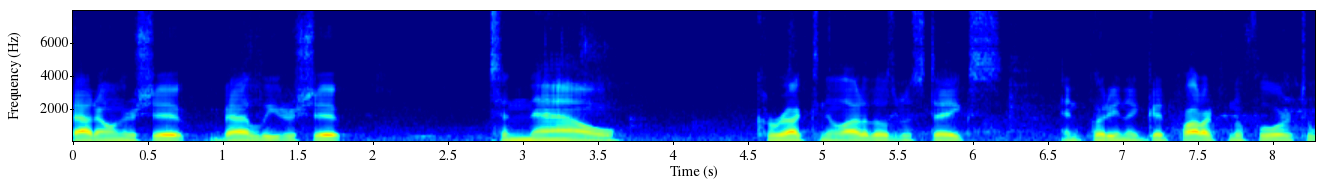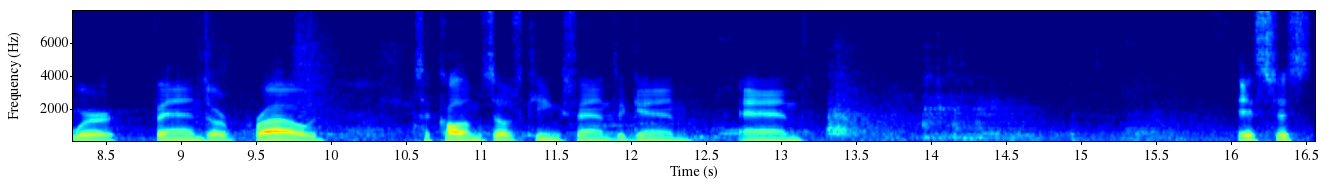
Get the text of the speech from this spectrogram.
bad ownership, bad leadership, to now correcting a lot of those mistakes and putting a good product on the floor to where fans are proud to call themselves Kings fans again. And it's just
